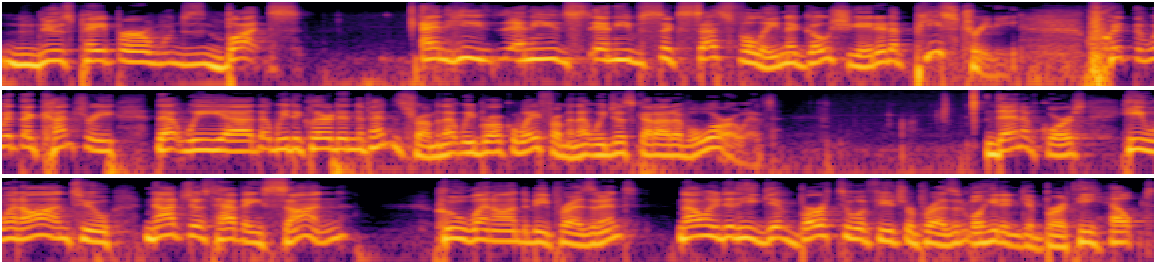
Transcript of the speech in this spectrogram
newspaper butts and he and he's and he successfully negotiated a peace treaty with the, with the country that we uh, that we declared independence from and that we broke away from and that we just got out of a war with. Then, of course, he went on to not just have a son who went on to be president. Not only did he give birth to a future president, well, he didn't give birth; he helped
